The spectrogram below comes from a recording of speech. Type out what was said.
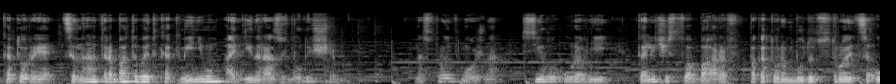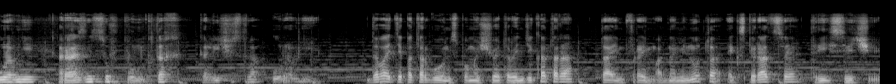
которые цена отрабатывает как минимум один раз в будущем. Настроить можно силу уровней, количество баров, по которым будут строиться уровни, разницу в пунктах, количество уровней. Давайте поторгуем с помощью этого индикатора. Таймфрейм 1 минута, экспирация 3 свечи.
